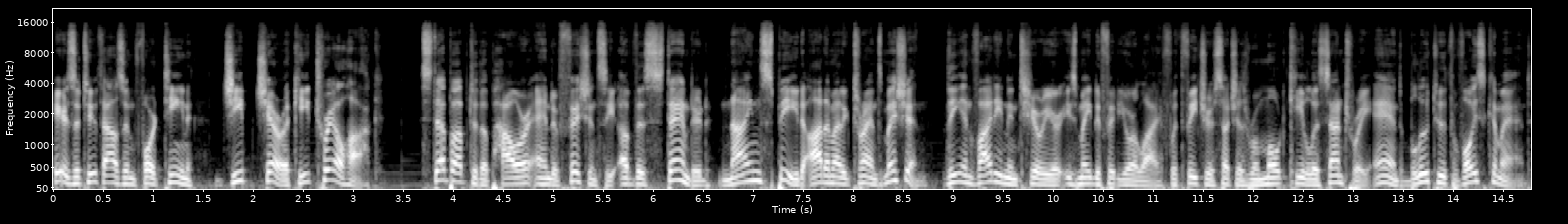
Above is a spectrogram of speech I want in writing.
Here's a 2014 Jeep Cherokee Trailhawk. Step up to the power and efficiency of this standard 9-speed automatic transmission. The inviting interior is made to fit your life with features such as remote keyless entry and Bluetooth voice command.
